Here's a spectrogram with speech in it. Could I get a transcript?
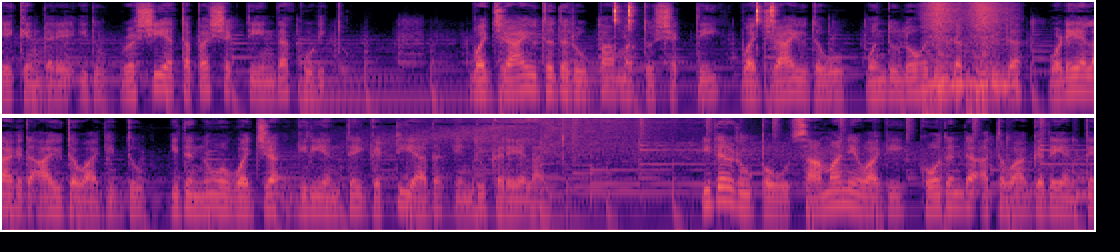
ಏಕೆಂದರೆ ಇದು ಋಷಿಯ ತಪಶಕ್ತಿಯಿಂದ ಕೂಡಿತ್ತು. ವಜ್ರಾಯುಧದ ರೂಪ ಮತ್ತು ಶಕ್ತಿ, ವಜ್ರಾಯುಧವು ಒಂದು ಲೋಹದಿಂದ ಕೂಡಿದ, ಒಡೆಯಲಾಗದ ಆಯುಧವಾಗಿದ್ದು, ಇದನ್ನು ವಜ್ರ ಗಿರಿಯಂತೆ ಗಟ್ಟಿಯಾದ ಎಂದು ಕರೆಯಲಾಯಿತು. ಇದರ ರೂಪವು ಸಾಮಾನ್ಯವಾಗಿ ಕೋದಂಡ ಅಥವಾ ಗದೆಯಂತೆ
